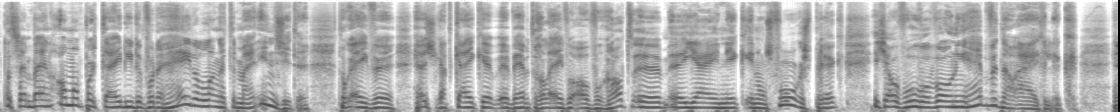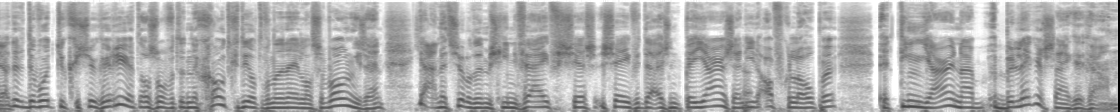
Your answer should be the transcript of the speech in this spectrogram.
dat zijn bijna allemaal partijen die er voor de hele lange termijn in zitten nog even, als je gaat kijken, we hebben het er al even over gehad, uh, jij en ik in ons voorgesprek, is over hoeveel woningen hebben we het nou eigenlijk? Ja. Er, er, wordt natuurlijk gesuggereerd alsof het een groot gedeelte van de Nederlandse woningen zijn. Ja, en het zullen er misschien 5, 6, 7000 per jaar zijn ja. die de afgelopen uh, 10 jaar naar beleggers zijn gegaan.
